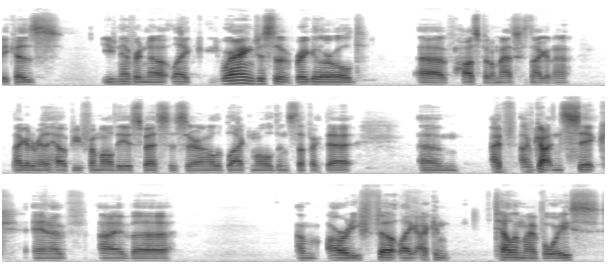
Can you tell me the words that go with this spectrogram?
because you never know. Like wearing just a regular old uh, hospital mask is not gonna not gonna really help you from all the asbestos or all the black mold and stuff like that. Um, I've I've gotten sick and I've I've uh, I'm already felt like I can tell in my voice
